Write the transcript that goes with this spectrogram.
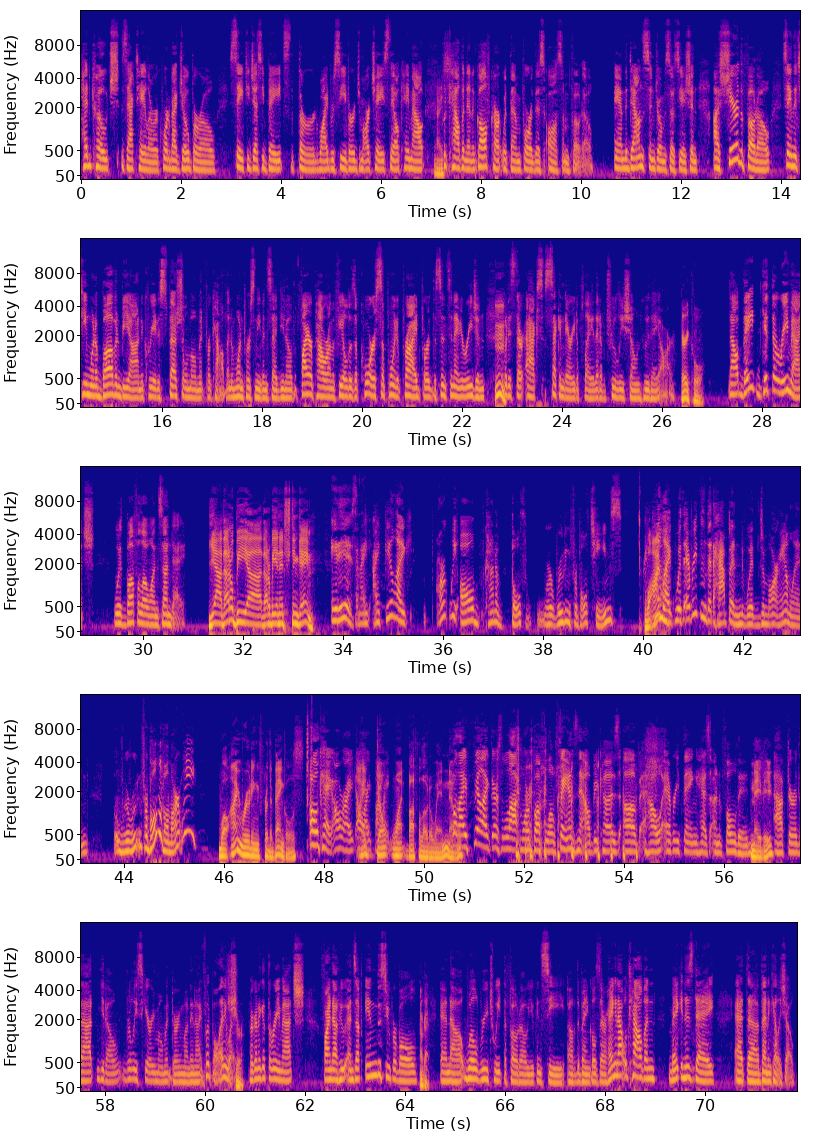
Head coach Zac Taylor, quarterback Joe Burrow, safety Jessie Bates, the third, wide receiver Ja'Marr Chase, they all came out, Nice. put Calvin in a golf cart with them for this awesome photo. And the Down Syndrome Association uh, shared the photo, saying the team went above and beyond to create a special moment for Calvin. And one person even said, you know, the firepower on the field is, of course, a point of pride for the Cincinnati region, but it's their acts secondary to play that have truly shown who they are. Very cool. Now they get their rematch with Buffalo on Sunday. Yeah, that'll be uh, that'll be an interesting game. It is, and I, I feel like aren't we all kind of both we're rooting for both teams? Well, I feel I'm like with everything that happened with Damar Hamlin, we're rooting for both of them, aren't we? Well, I'm rooting for the Bengals. Okay, all right, all I right, don't fine. want Buffalo to win. No. Well, I feel like there's a lot more Buffalo fans now because of how everything has unfolded. Maybe. after that, you know, really scary moment during Monday Night Football. Anyway, Sure. they're going to get the rematch, find out who ends up in the Super Bowl. Okay. And uh, we'll retweet the photo you can see of the Bengals there hanging out with Calvin, making his day at uh, Ben and Kelly Show.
